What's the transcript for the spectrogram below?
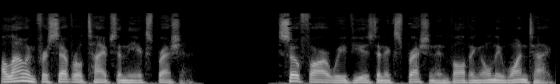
Allowing for several types in the expression. So far, we've used an expression involving only one type,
